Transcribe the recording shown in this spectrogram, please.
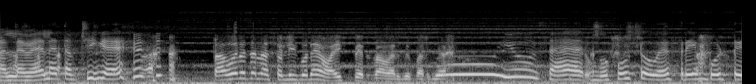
நல்ல வேலை தப்பிச்சீங்க. தவறுதல சொல்லி கூட வைஃப் பேர் தான் வருது பாருங்க. ஐயோ சார் உங்க போட்டோவை ஃப்ரேம் போட்டு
